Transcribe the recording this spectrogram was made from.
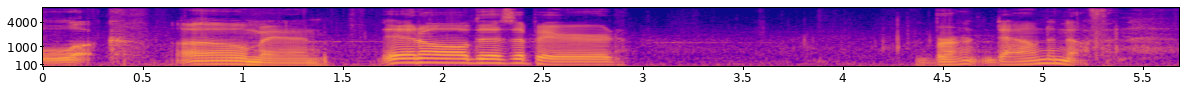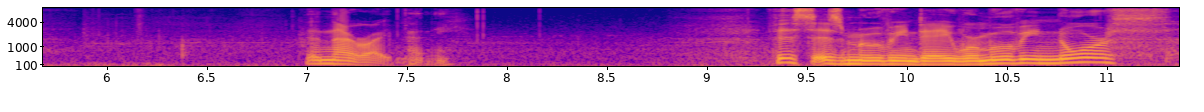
look. Oh man, it all disappeared. Burnt down to nothing. Isn't that right, Penny? This is moving day. We're moving north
